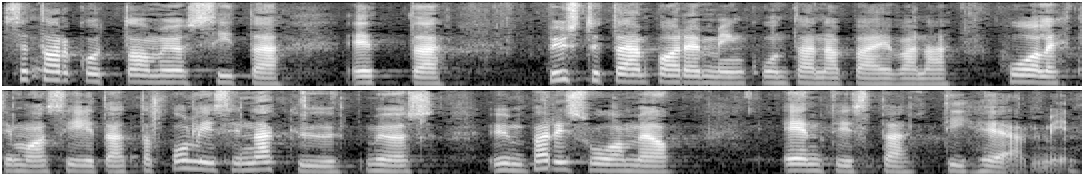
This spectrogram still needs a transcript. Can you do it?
Se tarkoittaa myös sitä, että pystytään paremmin kuin tänä päivänä huolehtimaan siitä, että poliisi näkyy myös ympäri Suomea entistä tiheämmin.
